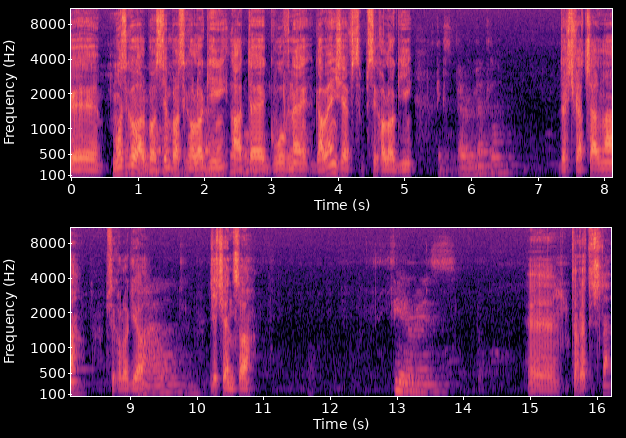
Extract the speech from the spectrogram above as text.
e, mózgu albo symbol psychologii, a te główne gałęzie w psychologii, doświadczalna psychologia, dziecięca, e, teoretyczna,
